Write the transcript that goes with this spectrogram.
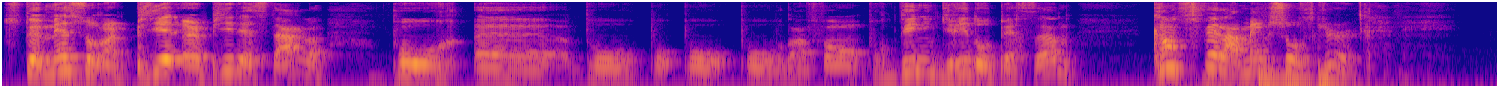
tu te mets sur un, pied, un piédestal pour, euh, pour, pour, pour, pour, dans le fond, pour dénigrer d'autres personnes quand tu fais la même chose qu'eux.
